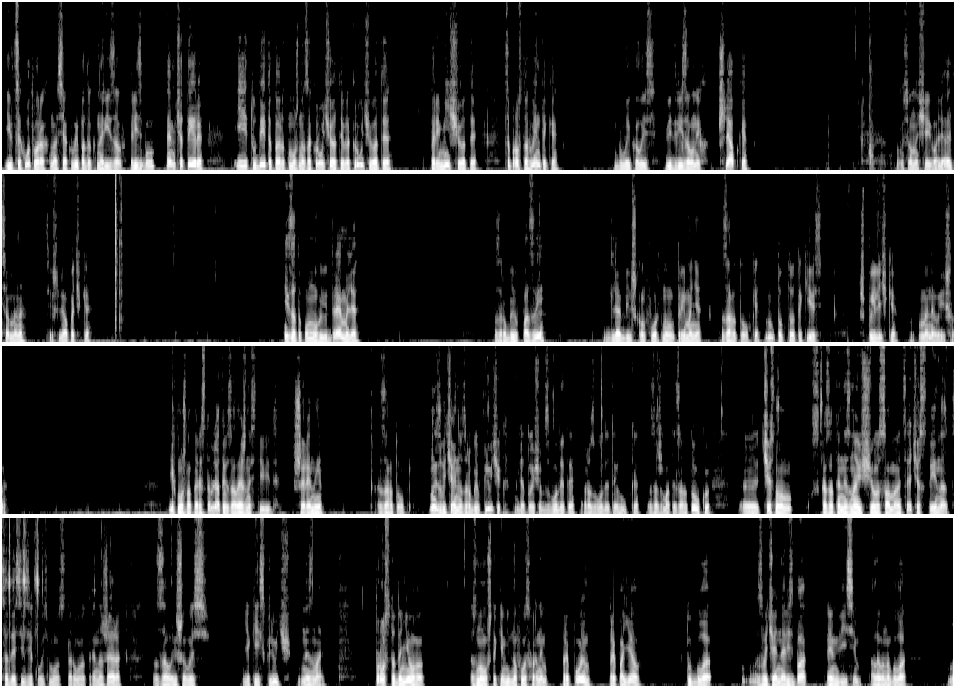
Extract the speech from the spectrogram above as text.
І в цих отворах на всяк випадок нарізав різьбу М4, і туди тепер от можна закручувати, викручувати, переміщувати. Це просто гвинтики. Були колись відрізав у них шляпки. Ось вони ще й валяються в мене, ці шляпочки. І за допомогою дремеля зробив пази для більш комфортного утримання заготовки. Ну, тобто такі ось шпилечки в мене вийшли. Їх можна переставляти в залежності від ширини заготовки. Ну і, звичайно, зробив ключик для того, щоб зводити, розводити губки, зажимати заготовку. Е, чесно вам сказати, не знаю, з чого саме ця частина. Це десь із якогось мого старого тренажера. Залишилось якийсь ключ, не знаю. Просто до нього, знову ж таки, міднофосфорним припоєм припаяв. Тут була звичайна різьба М8, але вона була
